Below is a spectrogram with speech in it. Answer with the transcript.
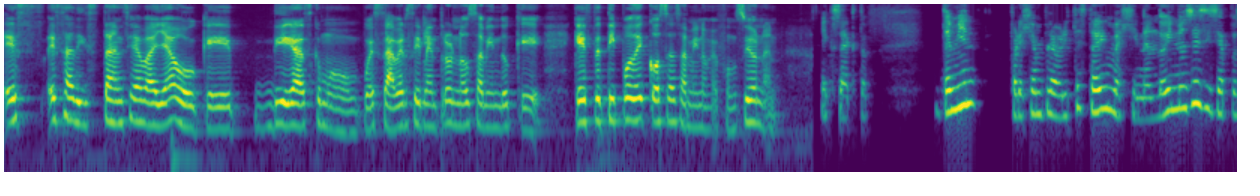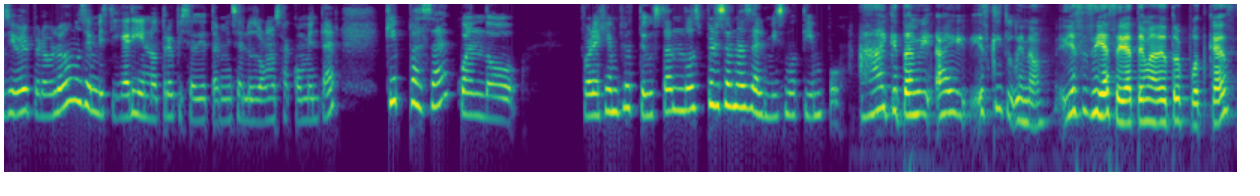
es, esa distancia vaya o que digas como pues a ver si le entro no sabiendo que, que este tipo de cosas a mí no me funcionan. Exacto. También, por ejemplo, ahorita estaba imaginando, y no sé si sea posible, pero lo vamos a investigar y en otro episodio también se los vamos a comentar. ¿Qué pasa cuando, por ejemplo, te gustan dos personas al mismo tiempo? Ay, que también, ay, es que, bueno, ya sé si ya sería tema de otro podcast,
